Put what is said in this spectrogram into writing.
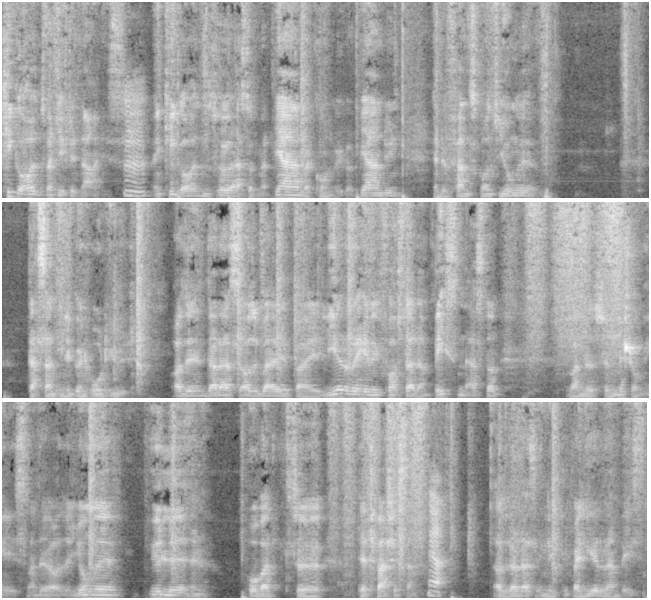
Kickerholz, was gibt es nice? Und Kickerholz, so erst das mit Björn, was können wir mit Björn tun? Und du fandst ganz junge, das dann in den Hut übt. Also, da das, also bei, bei Lehrer habe ich vorgestellt, am besten erst dort, wann das eine Mischung ist. Wenn du also junge, Öle und was äh, der Twasche sind. Ja. Also das ist in bei Lehrern am besten.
